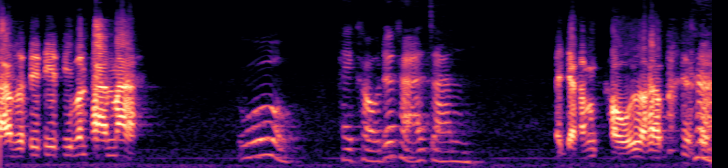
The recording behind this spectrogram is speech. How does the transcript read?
ตามสถิติที่มันผ่านมา โอ้ให้เขาเด้อค่ะ อาจารย์แต่จะทำเขาเหรอครับค่ะ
